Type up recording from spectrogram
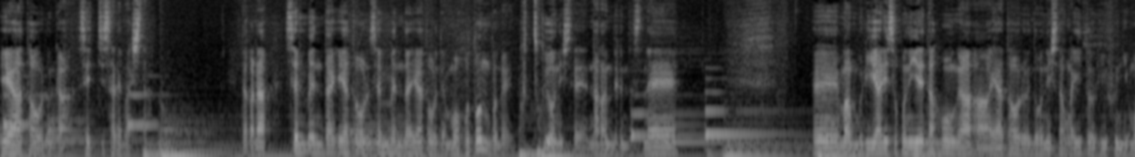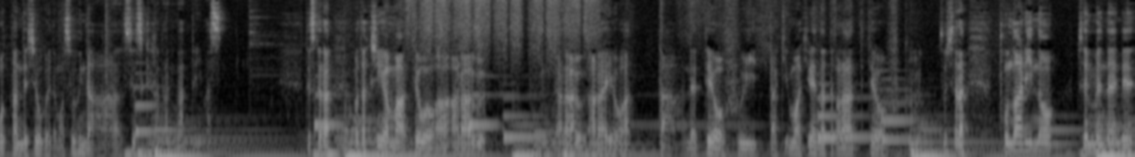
エアタオルが設置されました。だから洗面台エアタオル洗面台エアタオルでもうほとんどねくっつくようにして並んでるんですね。えー、まあ、無理やりそこに入れた方がエアタオル導入した方がいいというふうに思ったんでしょうけれどもそういうふうな据え付け方になっています。ですから私がまあ手を洗う洗う洗い終わったで手を拭いたまあ綺麗になったかなって手を拭くそしたら隣の洗面台で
